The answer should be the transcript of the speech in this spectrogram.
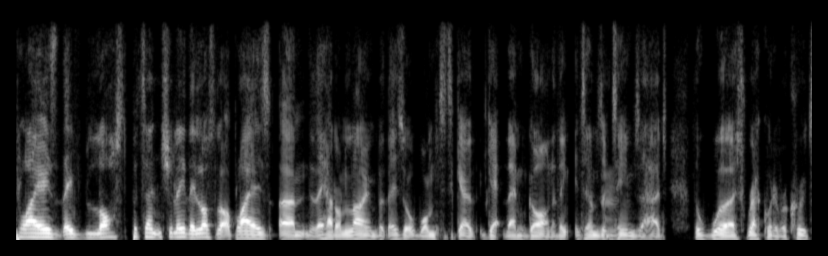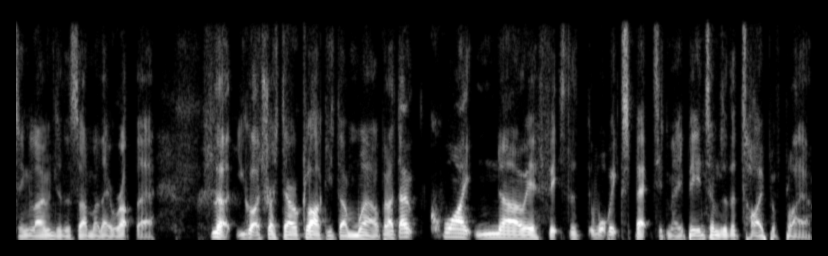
players that they've lost potentially. They lost a lot of players um, that they had on loan, but they sort of wanted to go get them gone. I think in terms of mm. teams that had the worst record of recruiting loans in the summer, they were up there. Look, you got to trust Darrell Clarke; he's done well, but I don't quite know if it's the what we expected, maybe in terms of the type of player.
